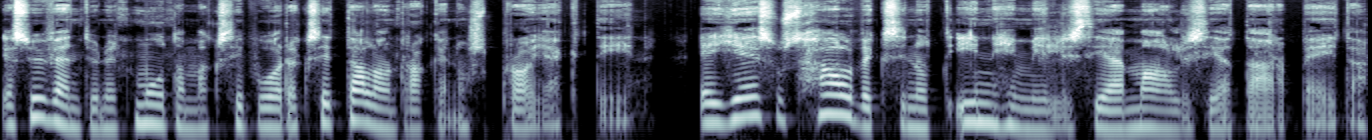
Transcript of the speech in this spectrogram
ja syventynyt muutamaksi vuodeksi talonrakennusprojektiin? Ei Jeesus halveksinut inhimillisiä ja maallisia tarpeita.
